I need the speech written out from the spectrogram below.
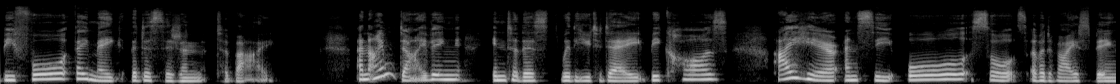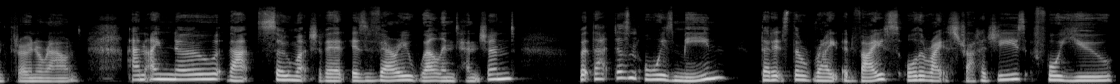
before they make the decision to buy. And I'm diving into this with you today because I hear and see all sorts of advice being thrown around. And I know that so much of it is very well intentioned, but that doesn't always mean that it's the right advice or the right strategies for you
